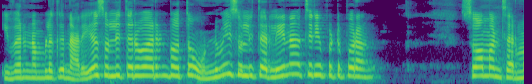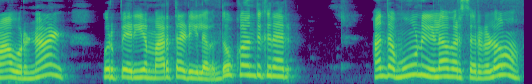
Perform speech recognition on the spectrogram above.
இவர் நம்மளுக்கு நிறைய சொல்லி தருவாருன்னு பார்த்தோம். ஒன்றுமே சொல்லித்தரலேன்னு ஆச்சரியப்பட்டு போகிறாங்க சோமன் சர்மா ஒரு நாள் ஒரு பெரிய மரத்தடியில் வந்து உட்காந்துக்கிறார் அந்த மூணு இளவரசர்களும்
